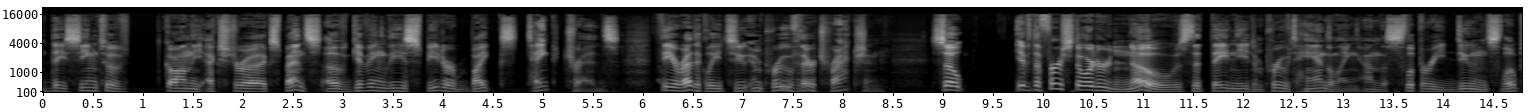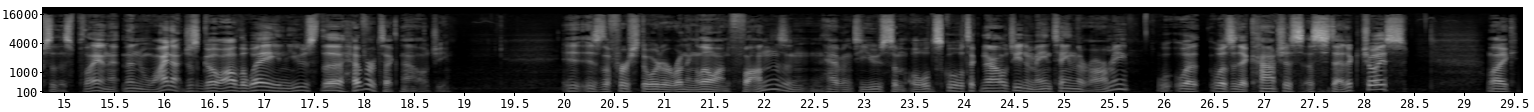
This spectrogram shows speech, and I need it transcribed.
they seem to have gone the extra expense of giving these speeder bikes tank treads, theoretically to improve their traction. So, if the First Order knows that they need improved handling on the slippery dune slopes of this planet, then why not just go all the way and use the hover technology? Is the First Order running low on funds and having to use some old school technology to maintain their army? What was it a conscious aesthetic choice? Like,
